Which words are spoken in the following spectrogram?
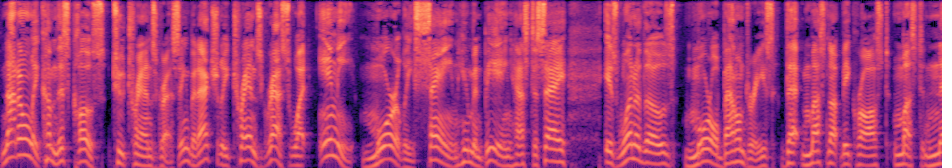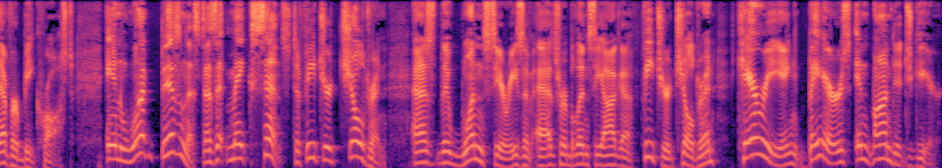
not only come this close to transgressing, but actually transgress what any morally sane human being has to say is one of those moral boundaries that must not be crossed, must never be crossed. In what business does it make sense to feature children as the one series of ads for Balenciaga featured children carrying bears in bondage gear?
